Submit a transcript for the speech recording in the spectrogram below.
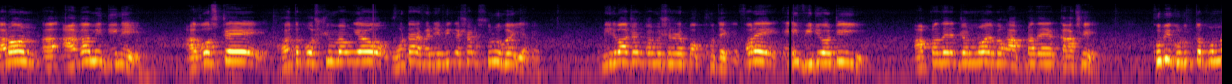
কারণ আগামী দিনে, আগস্টে হয়তো পশ্চিমবঙ্গেও ভোটার ভেরিফিকেশন শুরু হয়ে যাবে নির্বাচন কমিশনের পক্ষ থেকে। ফলে এই ভিডিওটি আপনাদের জন্য এবং আপনাদের কাছে খুবই গুরুত্বপূর্ণ।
